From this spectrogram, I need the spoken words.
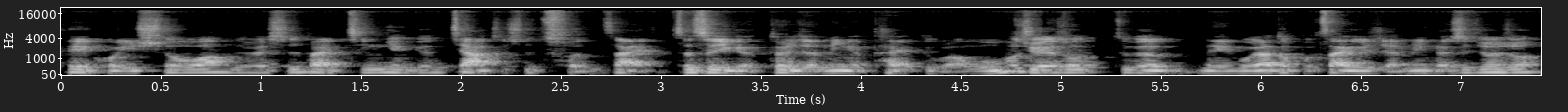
可以回收啊，对不对？失败经验跟价值是存在的，这是一个对人命的态度啊。我不觉得说这个每个国家都不在于人命，可是就是说，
